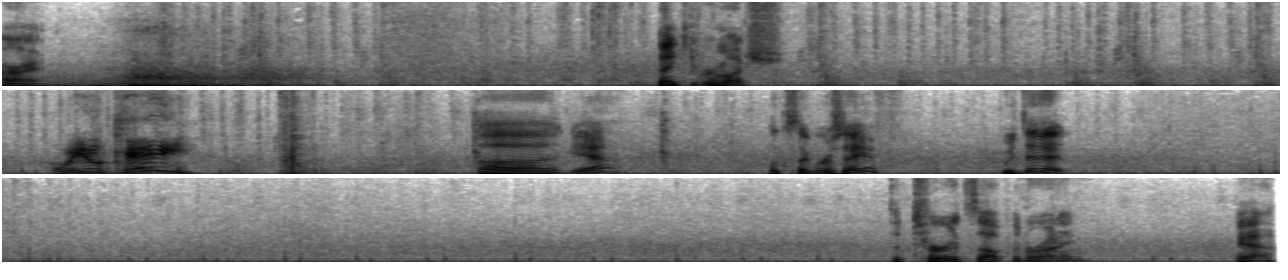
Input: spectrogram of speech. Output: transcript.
All right. Thank you very much. Are we okay? Uh, yeah. Looks like we're safe. We did it. The turret's up and running? Yeah,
